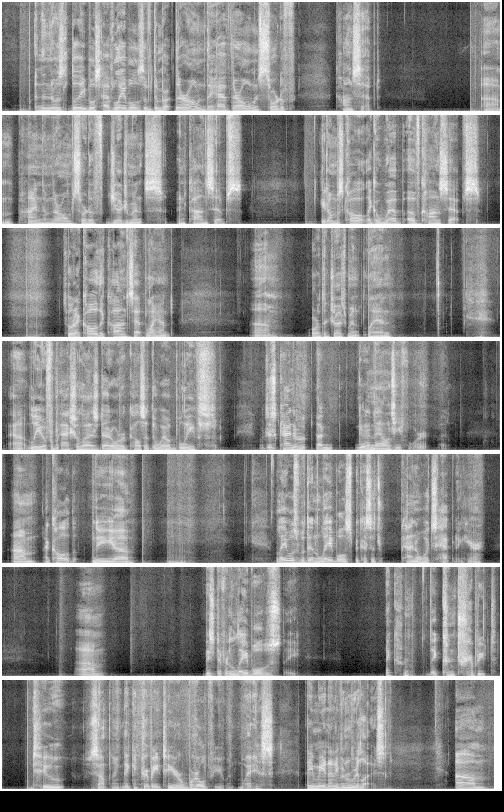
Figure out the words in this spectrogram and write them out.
and then those labels have labels of them, their own. They have their own sort of concept um, behind them, their own sort of judgments and concepts. You could almost call it like a web of concepts. It's what I call the concept land, um, or the judgment land. Uh, Leo from actualized.org calls it the web of beliefs, which is kind of a good analogy for it. But um, I call it the uh, labels within labels because it's kind of what's happening here. Um, these different labels they they con- they contribute to something. They contribute to your worldview in ways that you may not even realize. Um,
